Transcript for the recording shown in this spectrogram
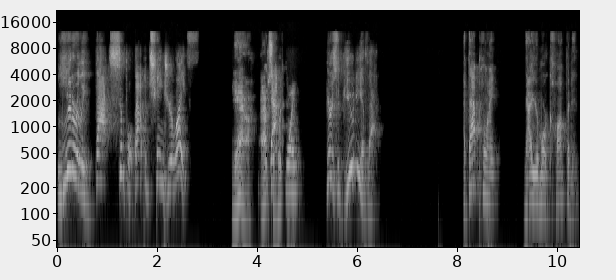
Literally that simple. That would change your life. Yeah, absolutely. At that point, here's the beauty of that. At that point, now you're more confident.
